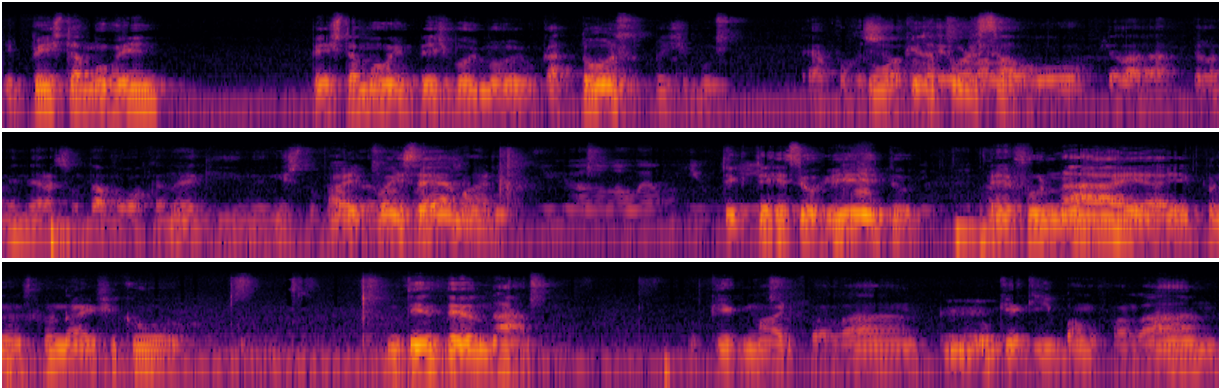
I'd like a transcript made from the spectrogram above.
E peixe está morrendo. Peixe está morrendo. Peixe boi morreu 14 peixe boi. É a poluição Com aquela poluição. Alalaô pela, pela mineração da Moca, né? Que no início do Aí, programa... pois é, Mário. É um rio Tem que ter resolvido. É, Funai, aí pronto. Funai ficou. Não entendeu nada. O que que Mário falando, o que que Ibama falando.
